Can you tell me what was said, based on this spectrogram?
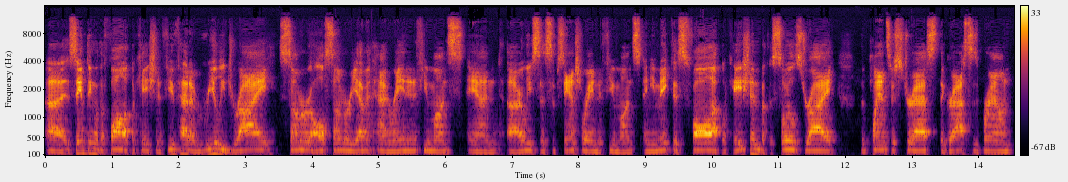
uh, same thing with the fall application. If you've had a really dry summer all summer you haven't had rain in a few months and uh, or at least a substantial rain in a few months and you make this fall application but the soil's dry the plants are stressed, the grass is brown,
